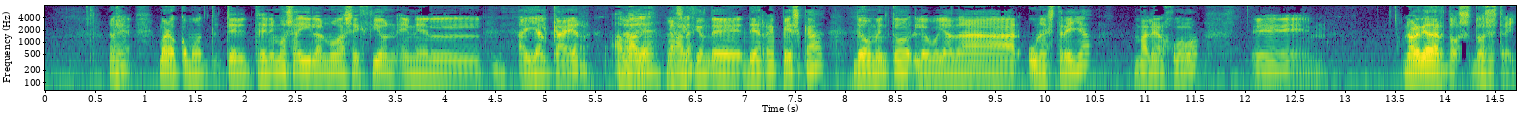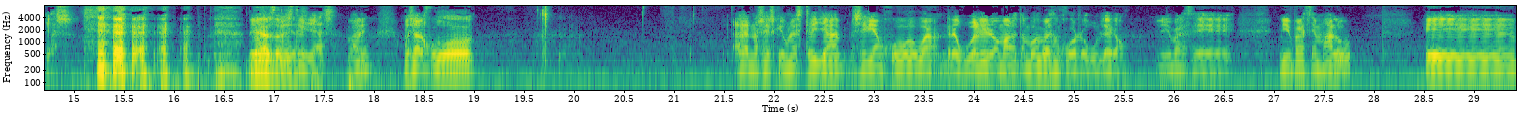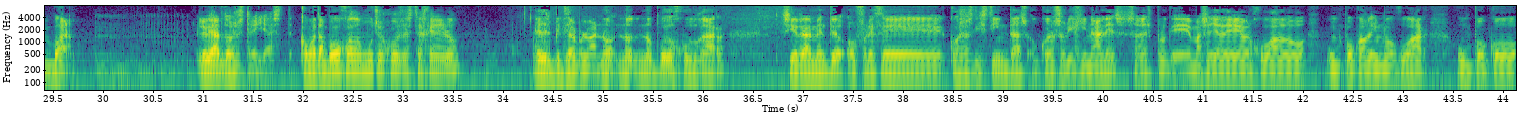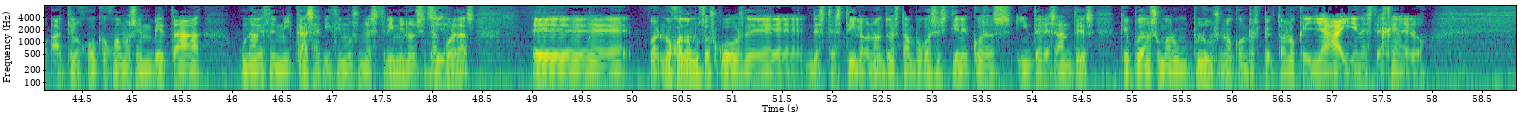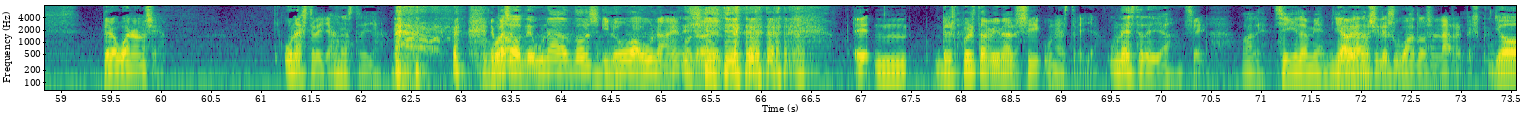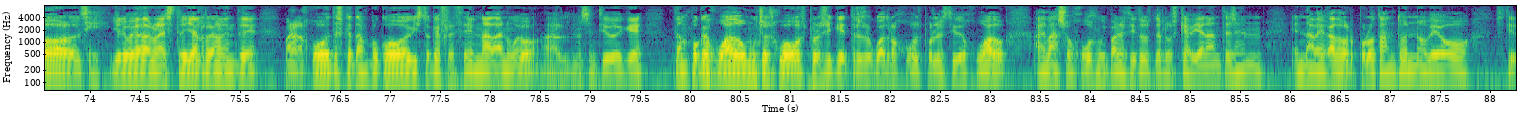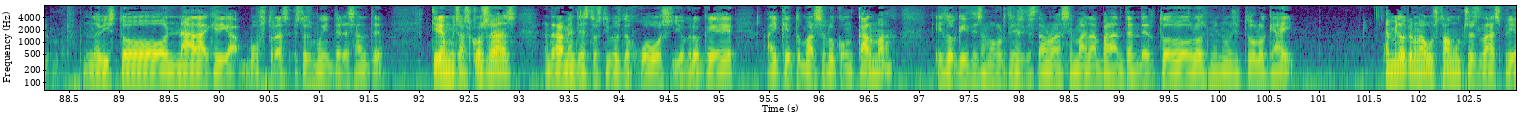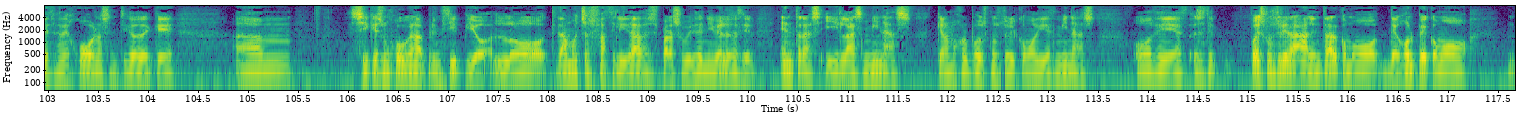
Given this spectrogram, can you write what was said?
No sé. Bueno, como te- tenemos ahí la nueva sección en el ahí al caer, Ah, vale, La vale. sección de, de repesca. De momento le voy a dar una estrella, ¿vale? Al juego. Eh, no, le voy a dar dos, dos estrellas. Le voy a dar Dos dos estrellas. estrellas, ¿vale? O sea, el juego. A ver, no sé, es que una estrella sería un juego, bueno, regulero o malo. Tampoco me parece un juego regulero. Ni me parece, ni me parece malo. Eh, bueno, le voy a dar dos estrellas. Como tampoco he jugado muchos juegos de este género, es el principal problema. No, no, no puedo juzgar si realmente ofrece cosas distintas o cosas originales, ¿sabes? Porque más allá de haber jugado un poco a Game of War, un poco aquel juego que jugamos en beta una vez en mi casa que hicimos un streaming, no sé si te Sí. acuerdas. eh, bueno, no he jugado muchos juegos de, de este estilo, ¿no? Entonces tampoco sé si tiene cosas interesantes que puedan sumar un plus, ¿no? Con respecto a lo que ya hay en este género. Pero bueno, no sé. Una estrella. Una estrella. He pasado de una a dos y luego a una, ¿eh? Otra vez. Eh, mm, respuesta final, sí, una estrella. Una estrella. Sí. Vale. Sí, yo también. Yo Ya a- veremos si le subo a dos en la repesca. Yo, sí, yo le voy a dar una estrella. Realmente, bueno, el juego es que tampoco he visto que ofrece nada nuevo, en el sentido de que tampoco he jugado muchos juegos, pero sí que tres o cuatro juegos por el estilo he jugado. Además, son juegos muy parecidos de los que habían antes en, en navegador, por lo tanto, no veo, es decir, no he visto nada que diga, ostras, esto es muy interesante. Tiene muchas cosas, realmente estos tipos de juegos yo creo que hay que tomárselo con calma. Es lo que dices, a lo mejor tienes que estar una semana para entender todos los menús y todo lo que hay. A mí lo que no me ha gustado mucho es la experiencia de juego en el sentido de que am, sí que es un juego que al principio lo, te da muchas facilidades para subir de nivel. Es decir, entras y las minas, que a lo mejor puedes construir como 10 minas o 10... Es decir, puedes construir al entrar como de golpe como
